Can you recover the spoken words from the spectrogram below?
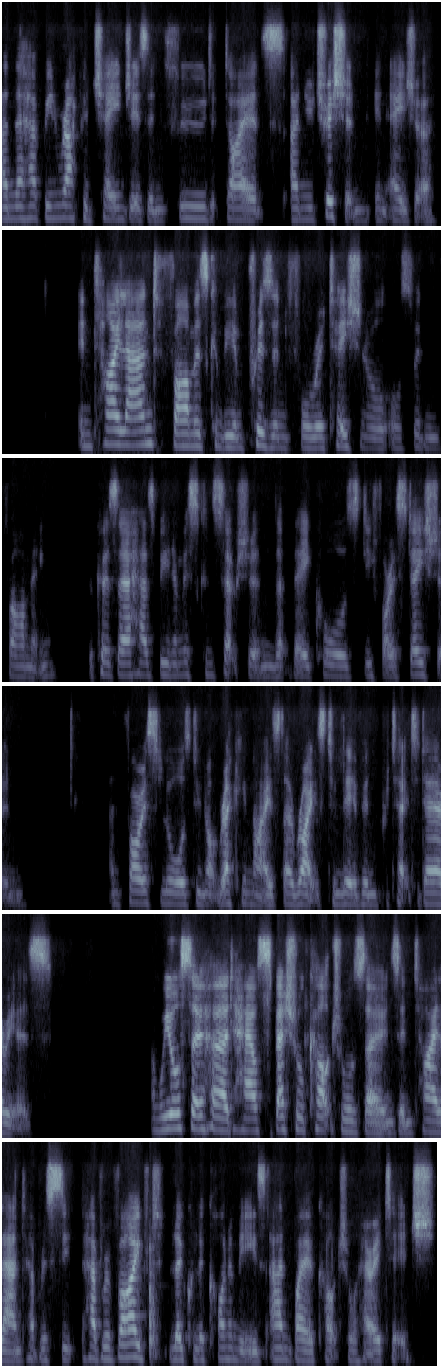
And there have been rapid changes in food, diets, and nutrition in Asia. In Thailand, farmers can be imprisoned for rotational or swidden farming, because there has been a misconception that they cause deforestation and forest laws do not recognize their rights to live in protected areas. And we also heard how special cultural zones in Thailand have, received, have revived local economies and biocultural heritage.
